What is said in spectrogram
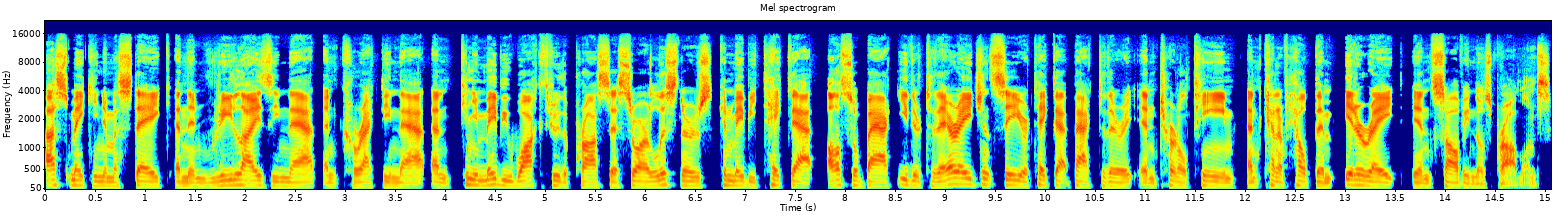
us making a mistake and then realizing that and correcting that? And can you maybe walk through the process so our listeners can maybe take that also back either to their agency or take that back to their internal team and kind of help them iterate in solving those problems?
